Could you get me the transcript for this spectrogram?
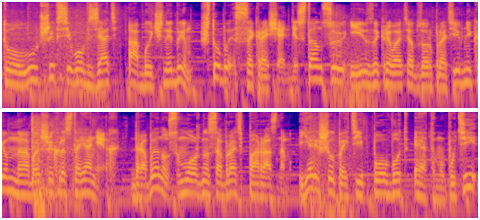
то лучше всего взять обычный дым, чтобы сокращать дистанцию и закрывать обзор противникам на больших расстояниях. Дробенус можно собрать по-разному. Я решил пойти по вот этому пути,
